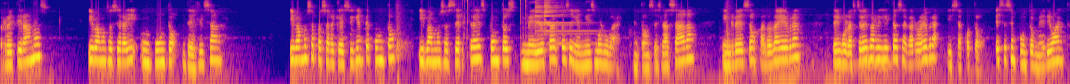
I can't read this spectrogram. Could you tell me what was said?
Retiramos y vamos a hacer ahí un punto deslizado. y vamos a pasar aquí al siguiente punto y vamos a hacer tres puntos medios altos en el mismo lugar entonces lazada ingreso jalo la hebra tengo las tres barriguitas agarro hebra y saco todo. Este es un punto medio alto.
